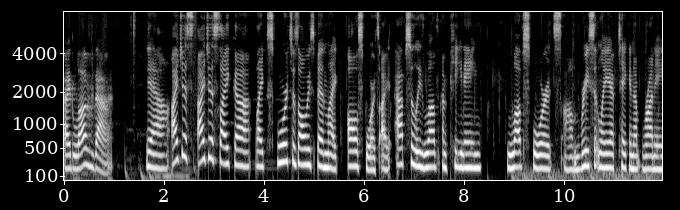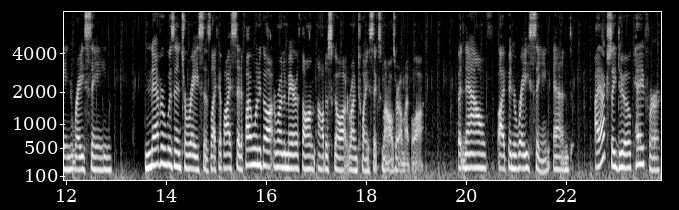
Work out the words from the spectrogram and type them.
I love that. Yeah, I just I just like uh like sports has always been like all sports. I absolutely love competing, love sports. Um, recently, I've taken up running, racing. Never was into races. Like if I said if I want to go out and run a marathon, I'll just go out and run 26 miles around my block. But now I've been racing, and I actually do okay for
